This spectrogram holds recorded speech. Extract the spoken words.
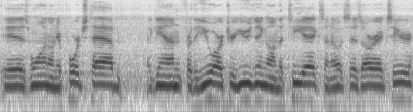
is one on your ports tab. Again, for the UART you're using on the TX, I know it says RX here,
